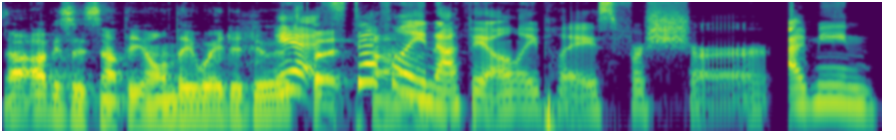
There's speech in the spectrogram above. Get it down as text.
Now, obviously, it's not the only way to do it. Yeah, but, it's definitely um, not the only place for sure. I mean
